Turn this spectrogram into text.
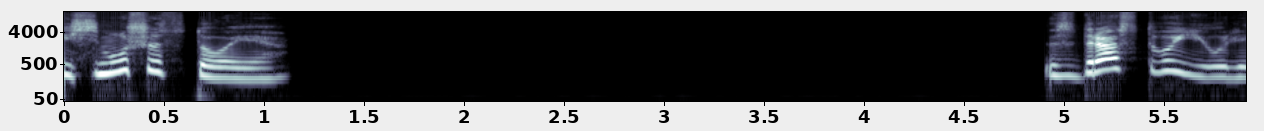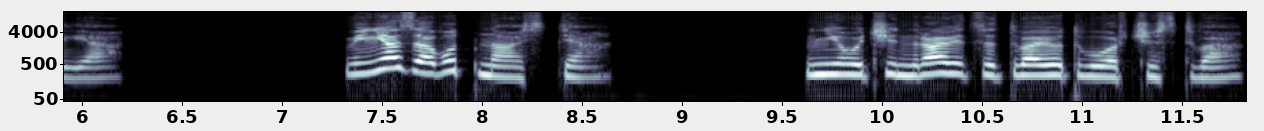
Письмо шестое. Здравствуй, Юлия. Меня зовут Настя. Мне очень нравится твое творчество.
